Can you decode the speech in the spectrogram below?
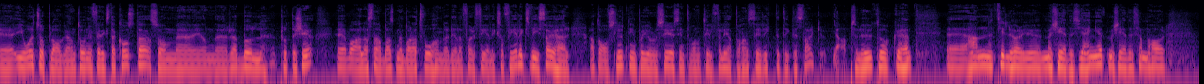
Eh, i årets upplaga. Antonio Felix da Costa som är eh, en eh, Red Bull-protegé, eh, var allra snabbast med bara 200 delar före Felix. Och Felix visar ju här att avslutningen på Euroseries inte var någon tillfällighet och han ser riktigt, riktigt stark ut. Ja, absolut. Och, eh, eh han tillhör ju Mercedes-gänget. Mercedes som har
